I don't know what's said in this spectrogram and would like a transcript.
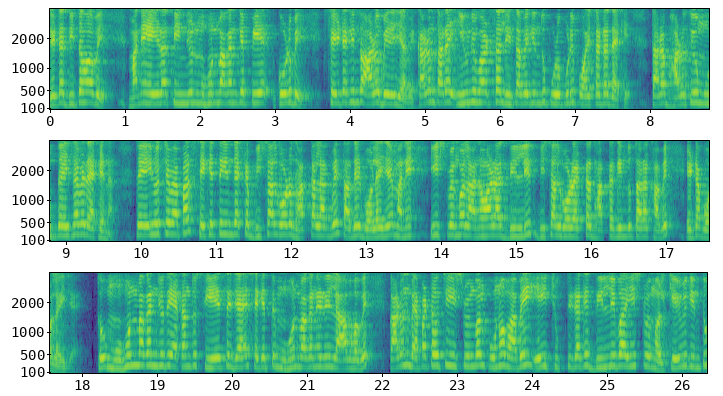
যেটা দিতে হবে মানে এরা তিনজন মোহনবাগানকে পে করবে, সেইটা কিন্তু আরও বেড়ে যাবে। কারণ তারা ইউনিভার্সাল হিসাবে কিন্তু পুরোপুরি পয়সাটা দেখে। তারা ভারতীয় মুদ্রা হিসাবে দেখে না। তো এই হচ্ছে ব্যাপার। সেক্ষেত্রে কিন্তু একটা বিশাল বড় ধাক্কা লাগবে। তাদের বলাই যায় মানে ইস্ট বেঙ্গল আনোয়ার আর দিল্লির বিশাল বড় একটা ধাক্কা কিন্তু তারা খাবে, এটা বলাই যায়। তো মোহনবাগান যদি একান্ত সিএসে যায়, সেক্ষেত্রে মোহনবাগানেরই লাভ হবে। কারণ ব্যাপারটা হচ্ছে ইস্টবেঙ্গল কোনোভাবেই এই চুক্তিটাকে দিল্লি বা ইস্টবেঙ্গল কেউই কিন্তু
